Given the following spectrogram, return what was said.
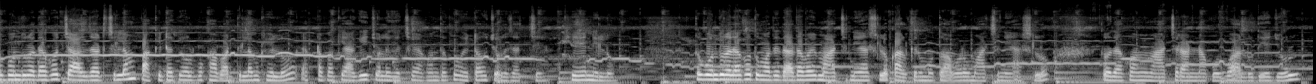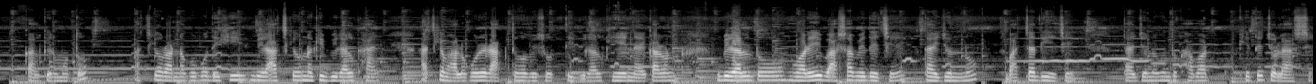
তো বন্ধুরা দেখো, চাল ঝাড়ছিলাম, পাখিটাকে অল্প খাবার দিলাম, খেলো। একটা পাখি আগেই চলে গেছে, এখন দেখো এটাও চলে যাচ্ছে, খেয়ে নিল। তো বন্ধুরা দেখো, তোমাদের দাদাভাই মাছ নিয়ে আসলো, কালকের মতো আবারও মাছ নিয়ে আসলো। তো দেখো, আমি মাছ রান্না করব, আলু দিয়ে ঝোল, কালকের মতো। আজকেও রান্না করব, দেখি আজকেও নাকি বিড়াল খায়। আজকে ভালো করে রাখতে হবে, সত্যি বিড়াল খেয়ে নেয়, কারণ বিড়াল তো ঘরেই বাসা বেঁধেছে, তাই জন্য বাচ্চা দিয়েছে, তাই জন্য কিন্তু খাবার খেতে চলে আসছে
